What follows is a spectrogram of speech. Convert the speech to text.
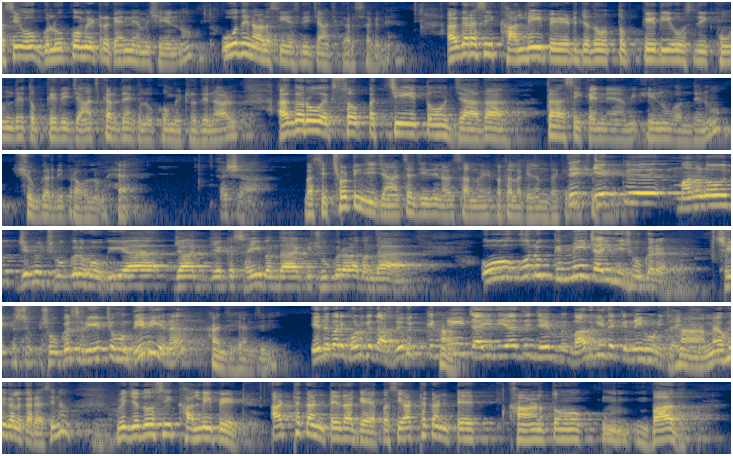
ਅਸੀਂ ਉਹ ਗਲੂਕੋਮੀਟਰ ਕਹਿੰਦੇ ਆ ਮਸ਼ੀਨ ਨੂੰ। ਉਹਦੇ ਨਾਲ ਅਸੀਂ ਇਸ ਦੀ ਜਾਂਚ ਕਰ ਸਕਦੇ ਹਾਂ। ਅਗਰ ਅਸੀਂ ਖਾਲੀ ਪੇਟ ਜਦੋਂ ਤੁਪਕੇ ਦੀ ਉਸ ਦੀ ਖੂਨ ਦੇ ਤੁਪਕੇ ਦੀ ਜਾਂਚ ਕਰਦੇ ਹਾਂ ਗਲੂਕੋਮੀਟਰ ਦੇ ਨਾਲ ਅਗਰ ਉਹ 125 ਤੋਂ ਜ਼ਿਆਦਾ ਤਾਂ ਅਸੀਂ ਕਹਿੰਦੇ ਆ ਵੀ ਇਹਨੂੰ ਬੰਦੇ ਨੂੰ ਸ਼ੂਗਰ ਦੀ ਪ੍ਰੋਬਲਮ ਹੈ। ਅੱਛਾ। ਬਸ ਇਹ ਛੋਟੀ ਜੀ ਜਾਂਚ ਹੈ ਜਿਹਦੇ ਨਾਲ ਸਾਨੂੰ ਇਹ ਪਤਾ ਲੱਗ ਜਾਂਦਾ ਤੇ ਕਿ ਇੱਕ ਮੰਨ ਲਓ ਜਿਹਨੂੰ ਸ਼ੂਗਰ ਹੋ ਗਈ ਆ ਜਾਂ ਜੇ ਇੱਕ ਸਹੀ ਬੰਦਾ ਹੈ ਕਿ ਸ਼ੂਗਰ ਵਾਲਾ ਬੰਦਾ ਹੈ ਉਹ ਉਹਨੂੰ ਕਿੰਨੀ ਚਾਹੀਦੀ ਸ਼ੂਗਰ? ਸ਼ੂਗਰ ਸਰੀਰ 'ਚ ਹੁੰਦੀ ਵੀ ਹੈ ਨਾ? ਹਾਂਜੀ ਹਾਂਜੀ। ਇਹਦੇ ਬਾਰੇ ਖੋਲ ਕੇ ਦੱਸ ਦਿਓ ਵੀ ਕਿੰਨੀ ਚਾਹੀਦੀ ਹੈ ਤੇ ਜੇ ਵੱਧ ਗਈ ਤੇ ਕਿੰਨੀ ਹੋਣੀ ਚਾਹੀਦੀ ਹਾਂ ਮੈਂ ਉਹੀ ਗੱਲ ਕਰ ਰਿਹਾ ਸੀ ਨਾ ਵੀ ਜਦੋਂ ਅਸੀਂ ਖਾਲੀ ਪੇਟ 8 ਘੰਟੇ ਦਾ ਗੈਪ ਅਸੀਂ 8 ਘੰਟੇ ਖਾਣ ਤੋਂ ਬਾਅਦ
